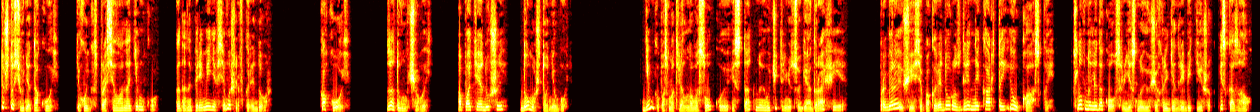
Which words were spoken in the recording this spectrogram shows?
«Ты что сегодня такой?» – тихонько спросила она Димку, когда на перемене все вышли в коридор. «Какой?» «Задумчивый. Апатия души? Дома что-нибудь?» Димка посмотрел на высокую и статную учительницу географии, пробирающуюся по коридору с длинной картой и указкой, словно ледокол среди снующих льдин ребятишек, и сказал,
